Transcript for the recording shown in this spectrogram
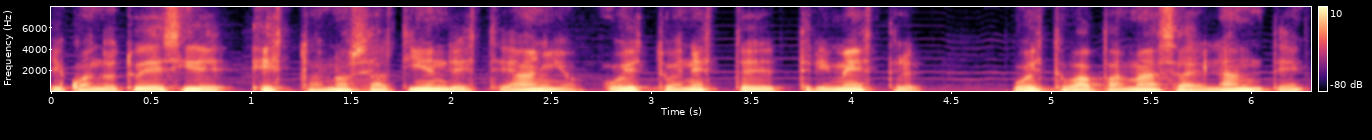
Y cuando tú decides esto no se atiende este año, o esto en este trimestre, o esto va para más adelante,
